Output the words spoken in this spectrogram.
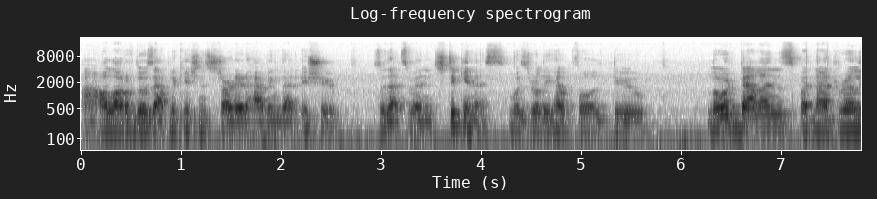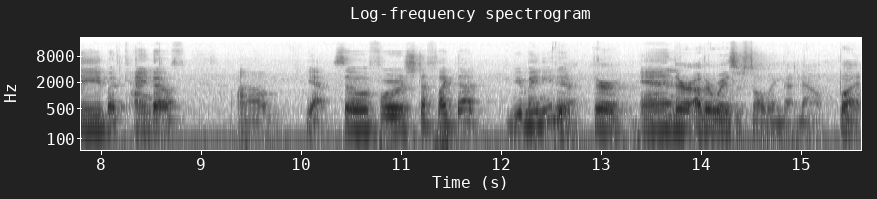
uh, a lot of those applications started having that issue. So that's when stickiness was really helpful to load balance, but not really, but kind of. Um, yeah, so for stuff like that, you may need it. Yeah, there And there are other ways of solving that now, but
